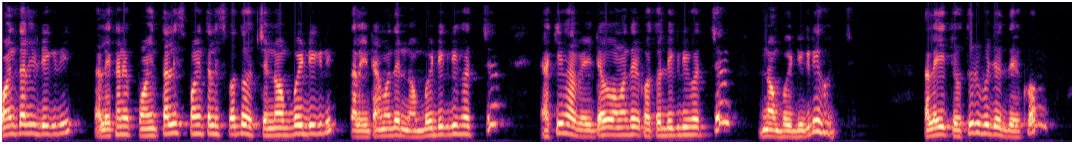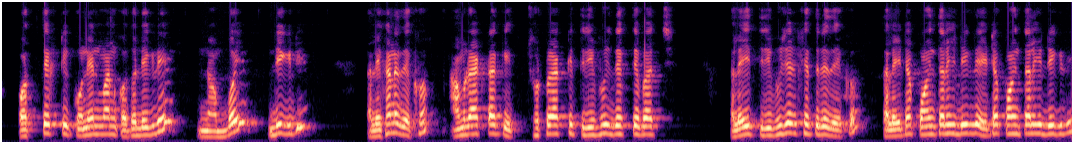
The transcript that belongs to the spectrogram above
পঁয়তাল্লিশ ডিগ্রি। তাহলে এখানে পঁয়তাল্লিশ পঁয়তাল্লিশ কত হচ্ছে? নব্বই ডিগ্রি। তাহলে এটা আমাদের নব্বই ডিগ্রি হচ্ছে। একইভাবে এটাও আমাদের কত ডিগ্রি হচ্ছে? নব্বই ডিগ্রি হচ্ছে। তাহলে এই চতুর্ভুজের দেখো প্রত্যেকটি কোণের মান কত ডিগ্রি? নব্বই ডিগ্রি। তাহলে এখানে দেখো, আমরা একটা কি, ছোট একটি ত্রিভুজ দেখতে পাচ্ছি। তাহলে এই ত্রিভুজের ক্ষেত্রে দেখো, তাহলে এটা পঁয়তাল্লিশ ডিগ্রি, এটা পঁয়তাল্লিশ ডিগ্রি।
